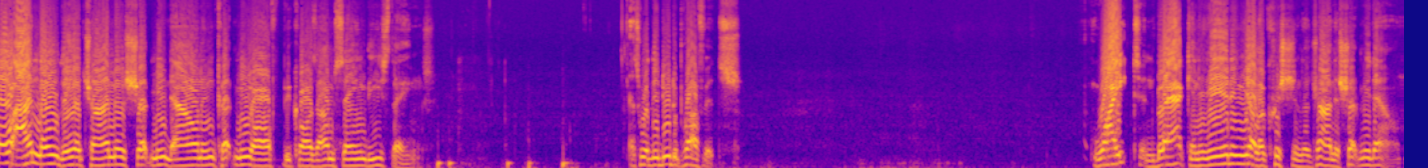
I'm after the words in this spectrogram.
Oh, I know they are trying to shut me down and cut me off because I'm saying these things. That's what they do to prophets. White and black and red and yellow Christians are trying to shut me down.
